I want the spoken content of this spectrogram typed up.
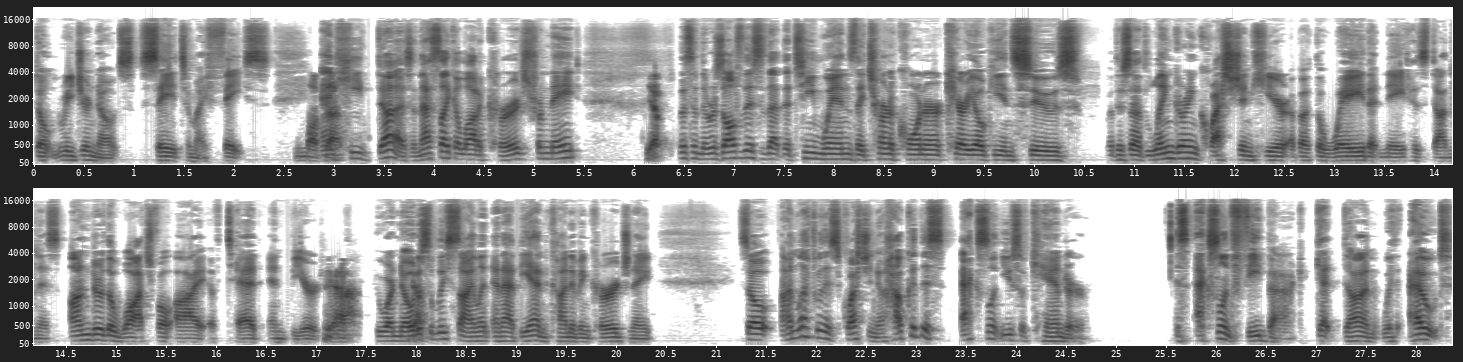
Don't read your notes, say it to my face. Love and that. he does. And that's like a lot of courage from Nate. Yep. Listen, the result of this is that the team wins. They turn a corner. Karaoke ensues. But there's a lingering question here about the way that Nate has done this under the watchful eye of Ted and Beard, yeah. who are noticeably yeah. silent and at the end kind of encourage Nate. So I'm left with this question: How could this excellent use of candor, this excellent feedback, get done without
